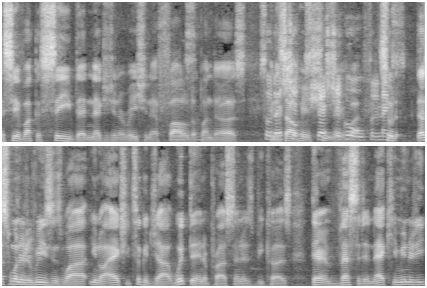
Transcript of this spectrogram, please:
and see if I could save that next generation that followed Awesome. up under us. So and that's it's out your- here that's shooting your goal everybody. for the So th- that's one of the reasons why you know I actually took a job with the enterprise centers because they're invested in that community,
